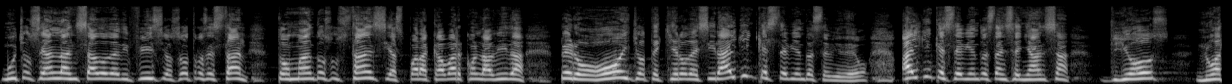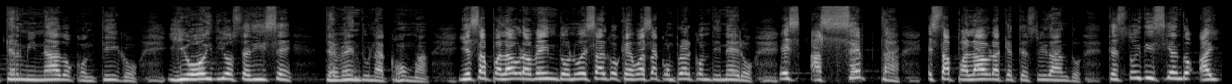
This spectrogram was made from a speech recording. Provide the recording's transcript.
Muchos se han lanzado de edificios, otros están tomando sustancias para acabar con la vida. Pero hoy yo te quiero decir, alguien que esté viendo este video, alguien que esté viendo esta enseñanza, Dios no ha terminado contigo. Y hoy Dios te dice, te vendo una coma. Y esa palabra vendo no es algo que vas a comprar con dinero, es acepta esta palabra que te estoy dando. Te estoy diciendo, hay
